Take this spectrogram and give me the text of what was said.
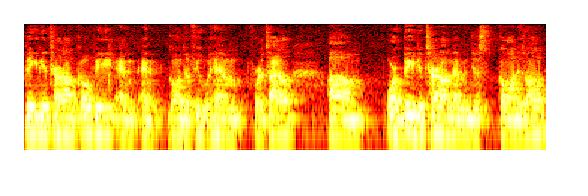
Big E to turn on Kofi and, and go into a feud with him for the title, um, or Big to turn on them and just go on his own.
